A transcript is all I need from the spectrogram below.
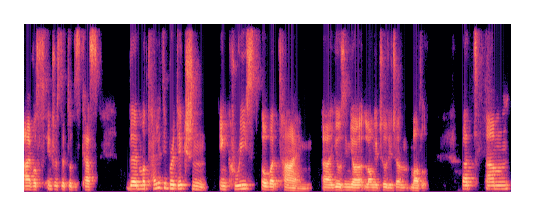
I was interested to discuss. The mortality prediction increased over time uh, using your longitudinal model. But um,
